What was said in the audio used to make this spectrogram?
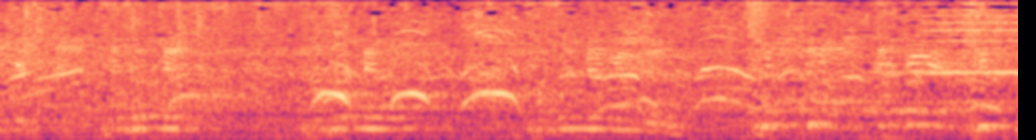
이겼어요. 다섯 명, 다섯 명, 다섯 명인데, 손도 아까 전에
